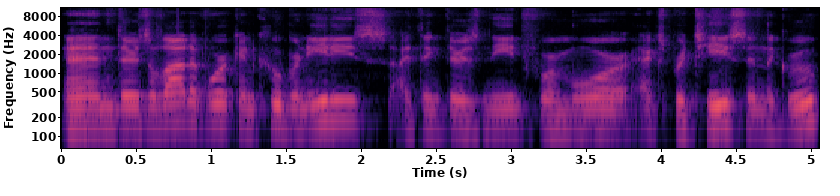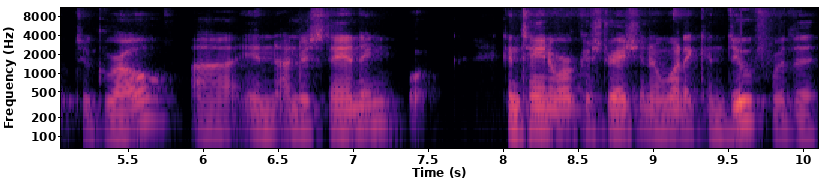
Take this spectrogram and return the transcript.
And there's a lot of work in Kubernetes. I think there's need for more expertise in the group to grow uh, in understanding container orchestration and what it can do for the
